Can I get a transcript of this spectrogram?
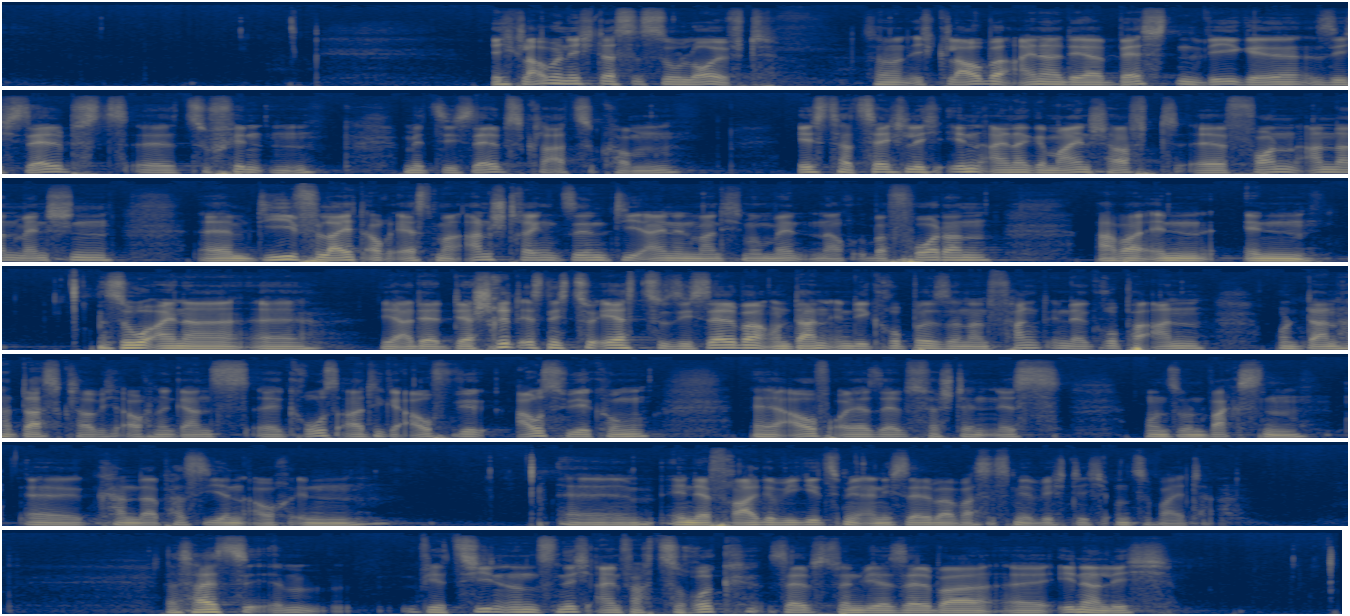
Ich glaube nicht, dass es so läuft sondern ich glaube, einer der besten Wege, sich selbst äh, zu finden, mit sich selbst klarzukommen, ist tatsächlich in einer Gemeinschaft äh, von anderen Menschen, ähm, die vielleicht auch erstmal anstrengend sind, die einen in manchen Momenten auch überfordern, aber in, in so einer, äh, ja, der, der Schritt ist nicht zuerst zu sich selber und dann in die Gruppe, sondern fangt in der Gruppe an und dann hat das, glaube ich, auch eine ganz äh, großartige Aufwir Auswirkung äh, auf euer Selbstverständnis und so ein Wachsen äh, kann da passieren, auch in, äh, in der Frage, wie geht es mir eigentlich selber, was ist mir wichtig und so weiter. Das heißt, ähm, wir ziehen uns nicht einfach zurück, selbst wenn wir selber äh, innerlich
